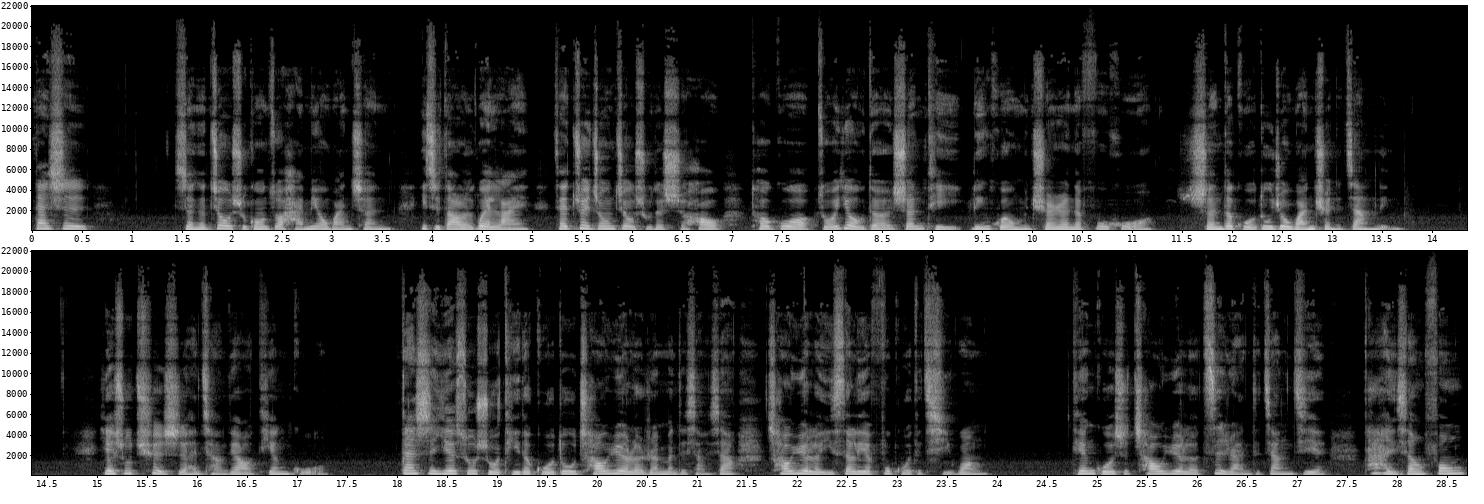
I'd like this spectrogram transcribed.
但是整个救赎工作还没有完成，一直到了未来，在最终救赎的时候，透过所有的身体、灵魂，我们全人的复活，神的国度就完全的降临。耶稣确实很强调天国，但是耶稣所提的国度超越了人们的想象，超越了以色列复国的期望。天国是超越了自然的疆界，它很像风，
